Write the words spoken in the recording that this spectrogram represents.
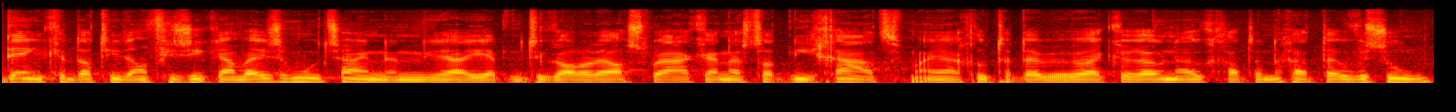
denken dat hij dan fysiek aanwezig moet zijn. En ja, je hebt natuurlijk allerlei afspraken en als dat niet gaat. Maar ja, goed, dat hebben we bij corona ook gehad en dan gaat het over Zoom.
